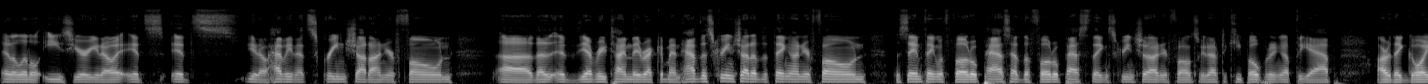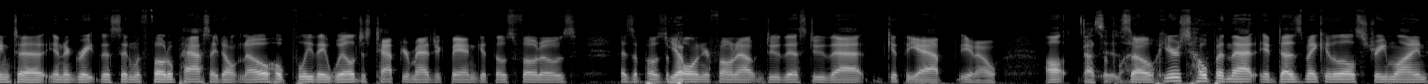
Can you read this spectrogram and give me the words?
and a little easier. You know, it's it's you know having that screenshot on your phone. Uh, that every time they recommend have the screenshot of the thing on your phone. The same thing with PhotoPass. Have the PhotoPass thing screenshot on your phone, so you don't have to keep opening up the app. Are they going to integrate this in with PhotoPass? I don't know. Hopefully they will. Just tap your Magic Band, get those photos, as opposed to Yep. pulling your phone out and do this, do that, get the app. You know, all That's the plan. so here's hoping that it does make it a little streamlined.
